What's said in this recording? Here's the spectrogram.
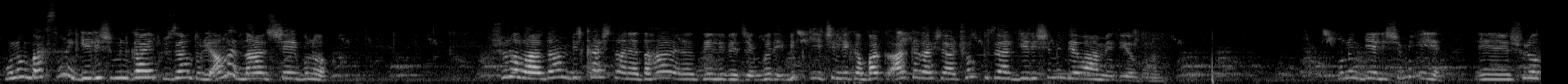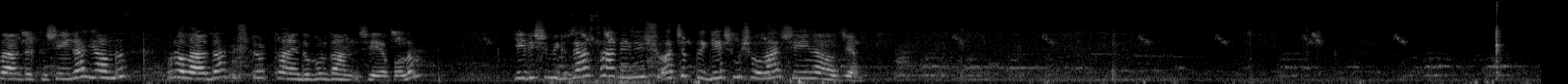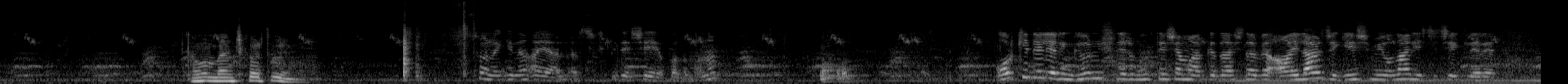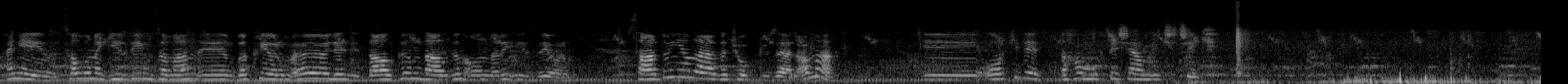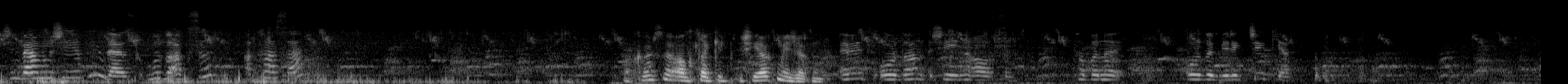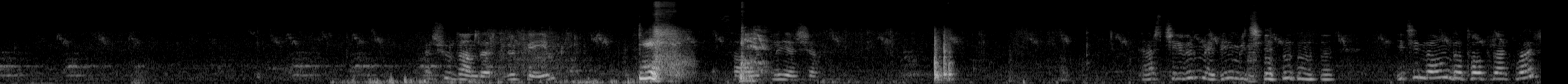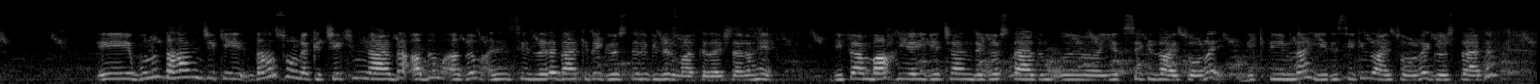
Bunun baksana gelişimini gayet güzel duruyor ama nar şey bunu şuralardan birkaç tane daha e, deli vereceğim. Böyle bitki içindeki bak arkadaşlar çok güzel gelişimi devam ediyor bunun. Bunun gelişimi iyi. E, şuralardaki şeyler yalnız buralardan 3-4 tane de buradan şey yapalım. Gelişimi güzel. Sadece şu açıp da geçmiş olan şeyini alacağım. Tamam ben çıkartıvereyim. Sonra yine ayarlarız. Bir de şey yapalım onu. Orkidelerin görünüşleri muhteşem arkadaşlar ve aylarca geçmiyorlar ya çiçekleri. Hani salona girdiğim zaman e, bakıyorum öyle dalgın dalgın onları izliyorum. Sardunyalar da çok güzel ama e, orkide daha muhteşem bir çiçek. Şimdi ben bunu şey yapayım da burada aksın, akarsa Bakarsa alttaki şey yakmayacak mı? Evet oradan şeyini alsın. Tabanı orada birikecek ya. Şuradan da dökeyim. Sağlıklı yaşa. Ters çevirmediğim için. İçinde onun da toprak var. Ee, bunu daha önceki, daha sonraki çekimlerde adım adım hani sizlere belki de gösterebilirim arkadaşlar. Hani Diffenbachia'yı geçen de gösterdim ee, 7-8 ay sonra diktiğimden 7-8 ay sonra gösterdim.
